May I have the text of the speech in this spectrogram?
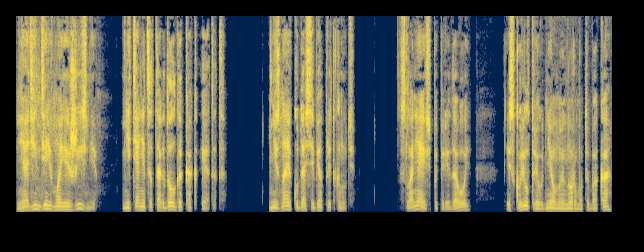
Ни один день в моей жизни не тянется так долго, как этот. Не знаю, куда себя приткнуть. Слоняюсь по передовой, искурил трехдневную норму табака.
